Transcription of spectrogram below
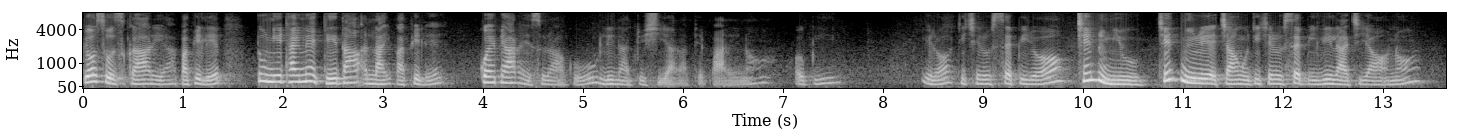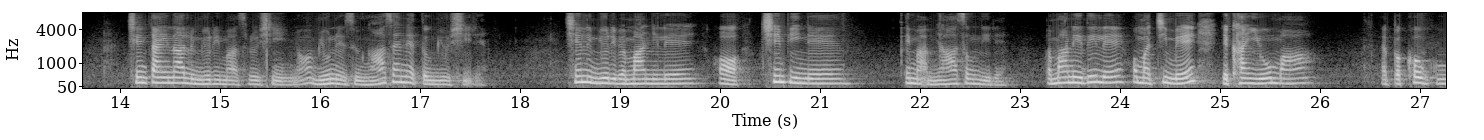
ပြောဆိုစကားတွေကဘာဖြစ်လဲသူနေထိုင်တဲ့ဒေတာအလိုက်ဘာဖြစ်လဲကွဲပြားတယ်ဆိုတာကိုလေ့လာတွေ့ရှိရတာဖြစ်ပါတယ်နော်ဟုတ်ပြီအဲ့တော့တီချေတို့ဆက်ပြီးတော့ချင်းလူမျိုးချင်းလူမျိုးတွေရဲ့အကြောင်းကိုတီချေတို့ဆက်ပြီးလေ့လာကြည့်အောင်နော်ချင်းတိုင်းသားလူမျိုးတွေမှာဆိုလို့ရှိရင်နော်မျိုးနွယ်စု53မျိုးရှိတယ်ချင်းလူမျိုးတွေဗမာနေလဲဟောချင်းပြည်နယ်အဲ့မှာအများဆုံးနေတယ် ဗမာနေသေးလဲဟောမှာကြည့်မယ်ရခိုင်ရိုးမှာပခုတ်ကူ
